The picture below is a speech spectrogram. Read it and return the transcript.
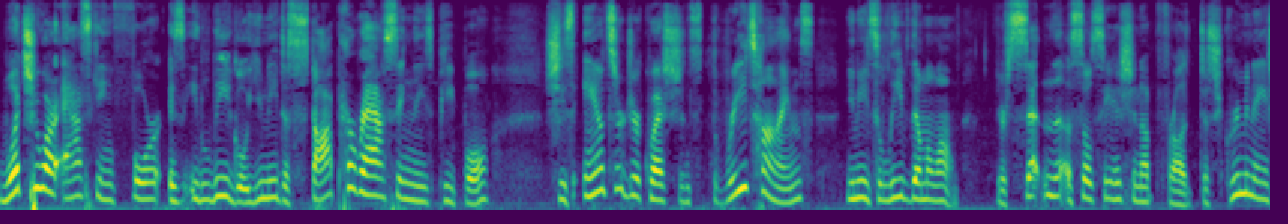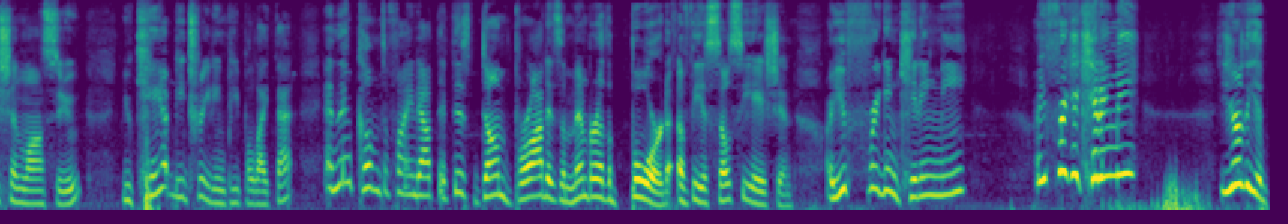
What you are asking for is illegal. You need to stop harassing these people. She's answered your questions three times. You need to leave them alone. You're setting the association up for a discrimination lawsuit. You can't be treating people like that. And then come to find out that this dumb broad is a member of the board of the association. Are you friggin' kidding me? Are you freaking kidding me? You're the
